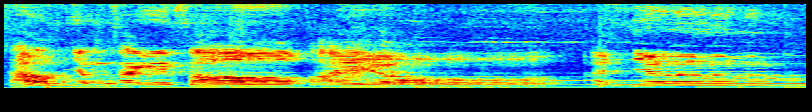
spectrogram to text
다음 영상에서 봐요. 안녕.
